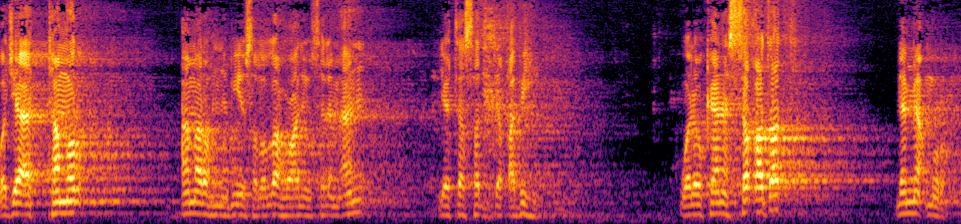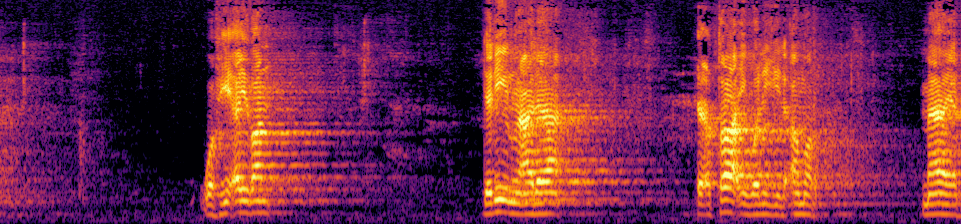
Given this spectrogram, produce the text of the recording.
وجاء التمر أمره النبي صلى الله عليه وسلم أن يتصدق به. ولو كانت سقطت لم يأمره. وفي أيضا دليل على إعطاء ولي الأمر ما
